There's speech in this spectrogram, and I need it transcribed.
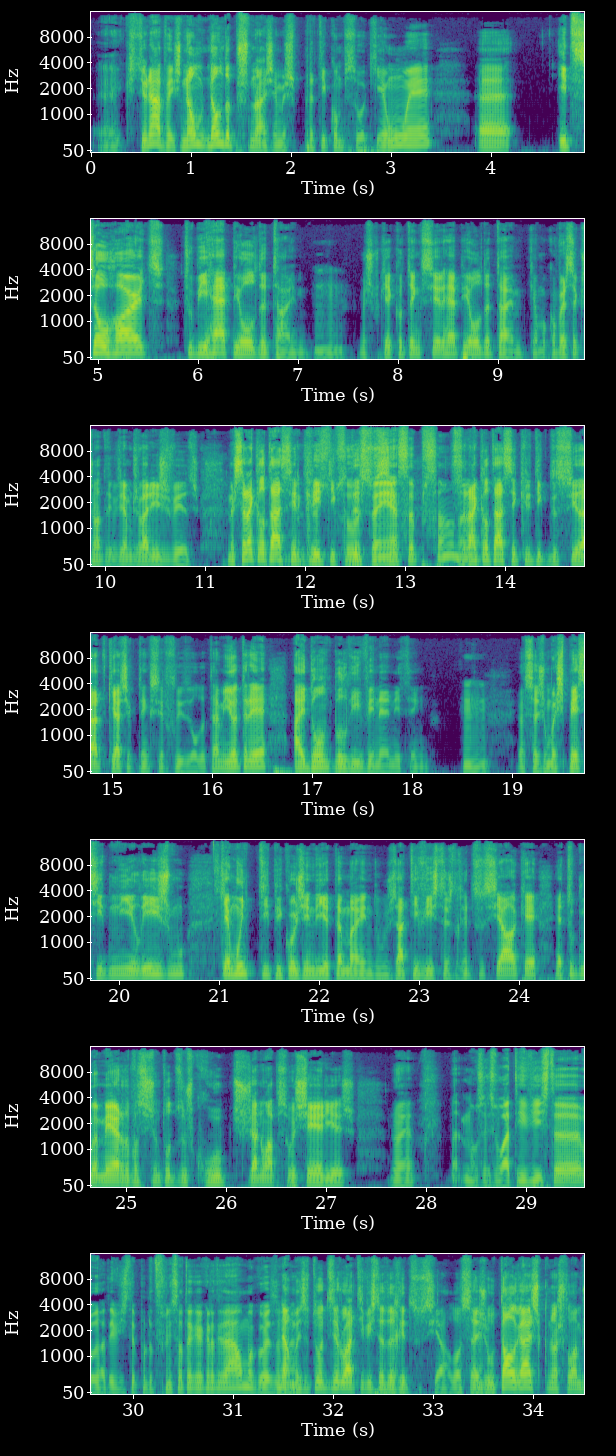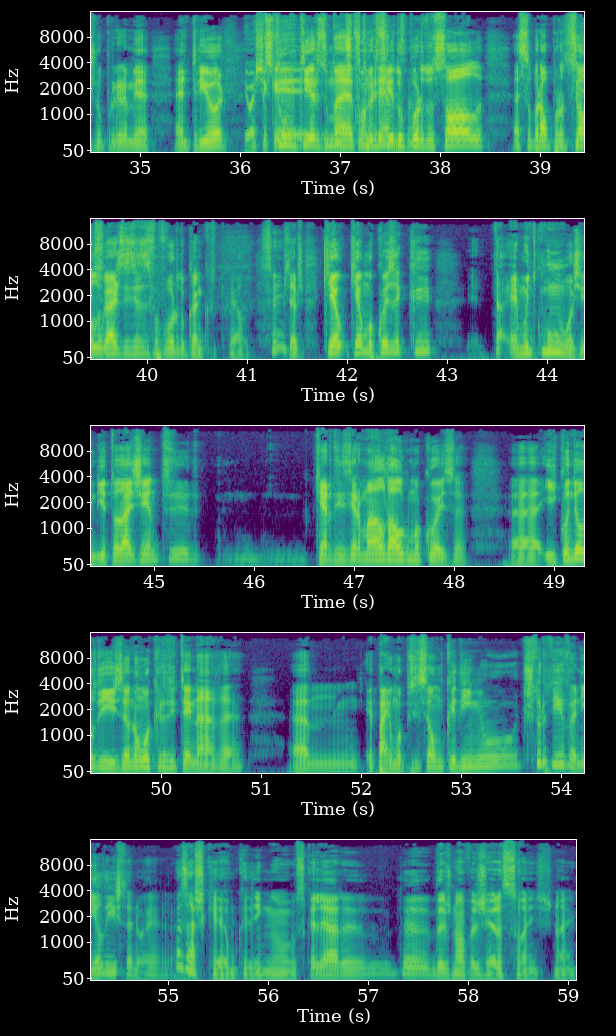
eh, questionáveis, não, não da personagem, mas para ti como pessoa, que é um é eh, It's so hard to be happy all the time. Uhum. Mas porquê é que eu tenho que ser happy all the time? Que é uma conversa que nós tivemos várias vezes. Mas será que ele está a ser Mas crítico da sociedade? essa pressão, é? Será que ele está a ser crítico da sociedade que acha que tem que ser feliz all the time? E outra é I don't believe in anything. Uhum. Ou seja, uma espécie de nihilismo que é muito típico hoje em dia também dos ativistas de rede social, que é, é tudo uma merda, vocês são todos uns corruptos, já não há pessoas sérias, não é? Não sei se o ativista, o ativista por definição tem que acreditar em alguma coisa. Não, é? mas eu estou a dizer o ativista da rede social, ou seja, o tal gajo que nós falámos no programa anterior, eu acho se que tu é meteres uma fotografia do pôr do sol, a celebrar o pôr do Sim, sol, o sim. gajo dizes a favor do cancro de pele. Sim. Percebes? Que é, que é uma coisa que tá- é muito comum. Hoje em dia toda a gente quer dizer mal de alguma coisa. Ah, e quando ele diz eu não acredito em nada, hum, epá, é uma posição um bocadinho destrutiva, nihilista, não é? Mas acho que é um bocadinho, se calhar, da- das novas gerações, não é?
